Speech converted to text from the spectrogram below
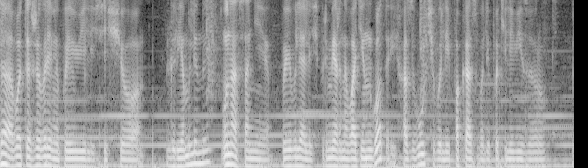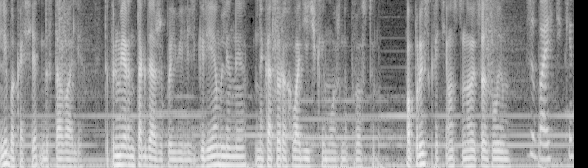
Да, в это же время появились еще гремлины. У нас они появлялись примерно в один год, их озвучивали и показывали по телевизору. Либо кассет доставали. То примерно тогда же появились гремлины, на которых водичкой можно просто попрыскать, и он становится злым. Зубастики,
